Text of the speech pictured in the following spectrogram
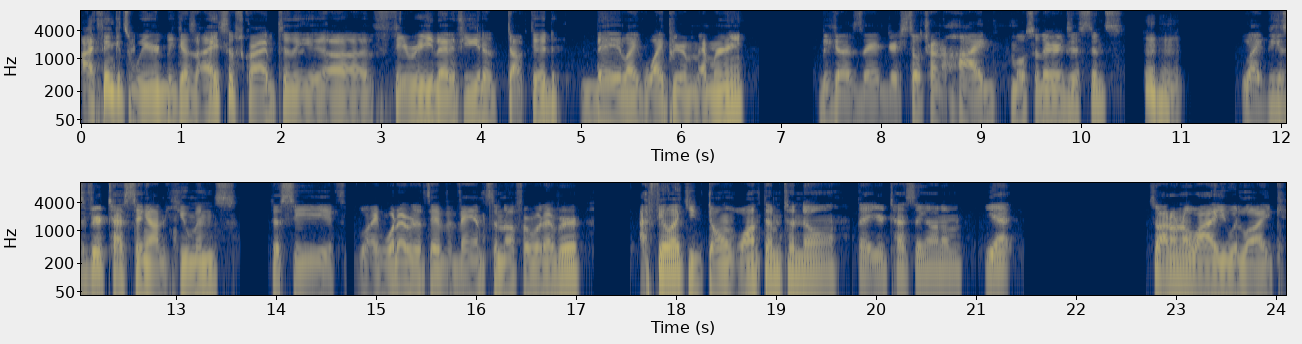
I think it's weird because I subscribe to the uh, theory that if you get abducted, they like wipe your memory because they they're still trying to hide most of their existence. Mm-hmm. Like because if you're testing on humans to see if like whatever if they've advanced enough or whatever, I feel like you don't want them to know that you're testing on them yet. So I don't know why you would like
